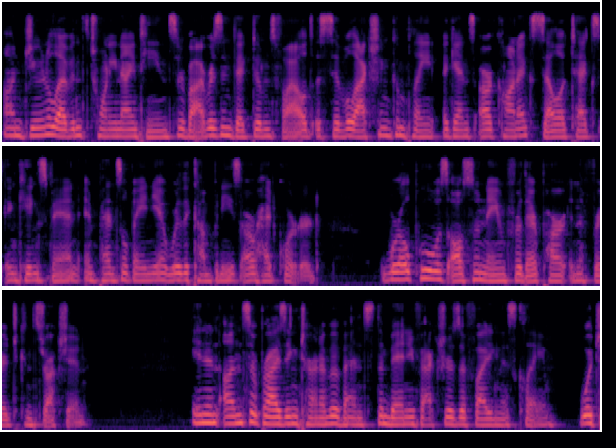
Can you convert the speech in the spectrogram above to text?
On June 11, 2019, survivors and victims filed a civil action complaint against Arconic Celotex in Kingspan in Pennsylvania, where the companies are headquartered. Whirlpool was also named for their part in the fridge construction. In an unsurprising turn of events, the manufacturers are fighting this claim which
